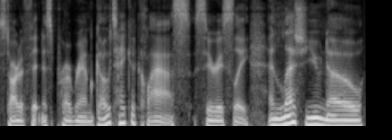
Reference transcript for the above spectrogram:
start a fitness program, go take a class seriously. Unless you know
